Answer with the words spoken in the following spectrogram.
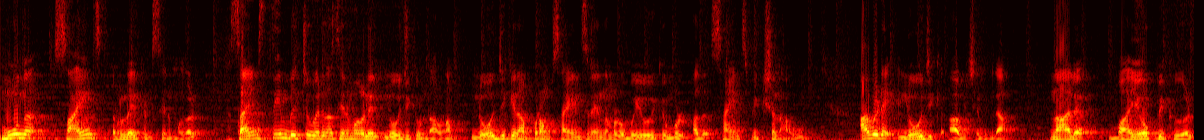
മൂന്ന് സയൻസ് റിലേറ്റഡ് സിനിമകൾ. സയൻസ് തീം വെച്ച് വരുന്ന സിനിമകളിൽ ലോജിക്ക് ഉണ്ടാവണം. ലോജിക്കിനപ്പുറം സയൻസിനെ നമ്മൾ ഉപയോഗിക്കുമ്പോൾ അത് സയൻസ് ഫിക്ഷൻ ആവും. അവിടെ ലോജിക്ക് ആവശ്യമില്ല. നാല് ബയോപിക്കുകൾ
